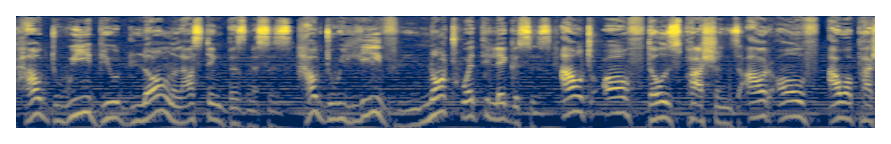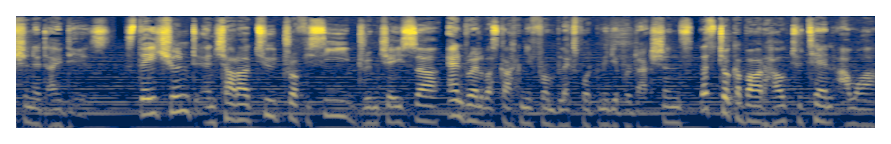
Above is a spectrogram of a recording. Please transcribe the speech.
How do we build long lasting businesses? How do we leave noteworthy legacies out of those passions, out of our passionate ideas? Stay tuned and shout out to Trophy C, Dream Chaser, and Royal Baskakni from Blacksport Media Productions. Let's talk about how to turn our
